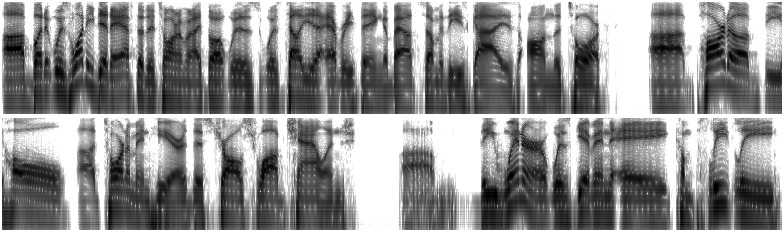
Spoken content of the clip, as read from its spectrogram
Uh, but it was what he did after the tournament I thought was was tell you everything about some of these guys on the tour. Uh, part of the whole uh, tournament here, this Charles Schwab Challenge, um, the winner was given a completely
